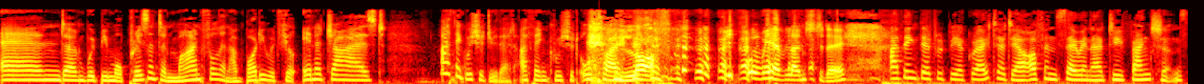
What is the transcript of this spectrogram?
And um, we'd be more present and mindful and our body would feel energized. I think we should do that. I think we should all try and laugh before we have lunch today. I think that would be a great idea. I often say when I do functions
